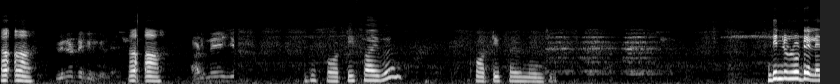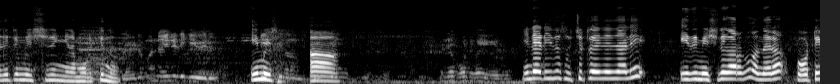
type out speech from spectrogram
ആ ആ. ആ ആ. ഇത് forty five forty five ninety ഇതിന്റെ ഉള്ളിലോട്ടല്ലേ? എന്നിട്ട് മെഷീൻ ഇങ്ങനെ മുറിക്കുന്നത്. ഈ മെഷീൻ ആ. ഇതിന്റെ അടിയിൽ നിന്ന് സ്വിച്ച് ഇട്ട് കഴിഞ്ഞ് കഴിഞ്ഞാൽ ഇത് മെഷീൻ കറങ്ങും. അന്നേരം ഫോർട്ടി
